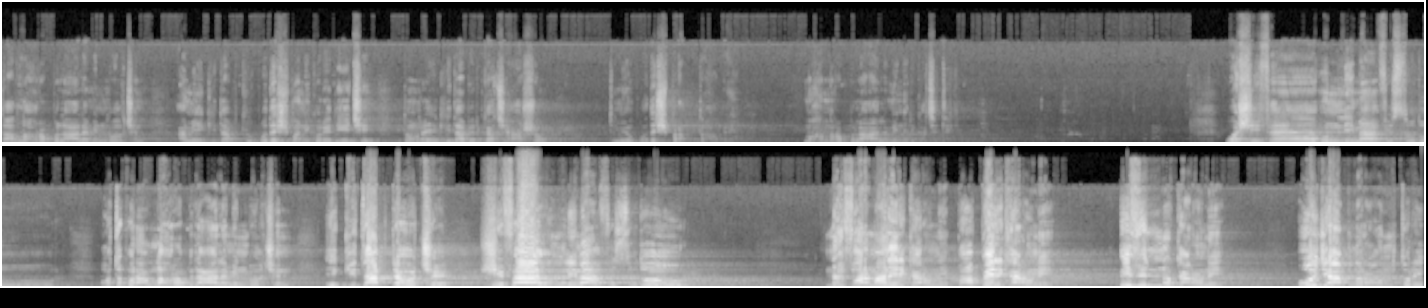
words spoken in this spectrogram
তা আল্লাহ রব্বুল্লা আলমিন বলছেন, আমি এই কিতাবকে উপদেশ বাণী করে দিয়েছি, তোমরা এই কিতাবের কাছে আসো, তুমি উপদেশ প্রাপ্ত হবে, মহান রব্বুল্লাহ আলমিনের কাছে থেকে। অতঃপর আল্লাহ রাব্বুল আলামিন বলছেন, এই কিতাবটা হচ্ছে শিফাউন লিমা ফি সুদূর। নাফরমানির কারণে, পাপের কারণে, বিভিন্ন কারণে ওই যে আপনার অন্তরে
